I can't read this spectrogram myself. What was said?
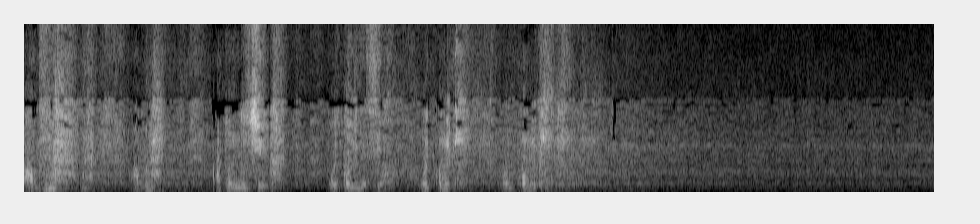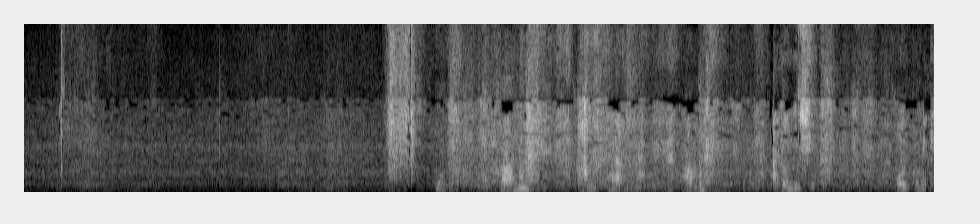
危ない。危ない。危ない。あと2週間追い。込みですよ追い。込み追い。込み危ない。危ない。危ない。危ない。あと2週間追い。込み危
